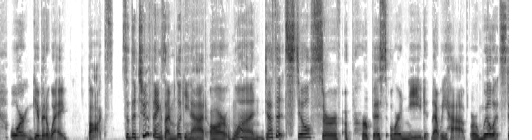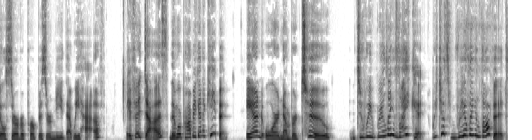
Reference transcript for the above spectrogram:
or give it away box. So the two things I'm looking at are one, does it still serve a purpose or a need that we have? Or will it still serve a purpose or need that we have? If it does, then we're probably going to keep it. And or number two, do we really like it? We just really love it.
